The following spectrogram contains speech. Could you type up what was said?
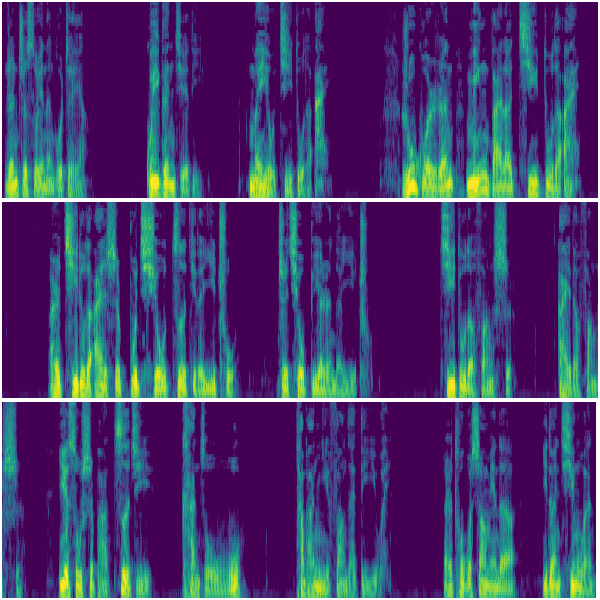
人之所以能够这样，归根结底没有基督的爱。如果人明白了基督的爱，而基督的爱是不求自己的益处，只求别人的益处，基督的方式，爱的方式。耶稣是把自己看作无，他把你放在第一位，而透过上面的一段经文，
